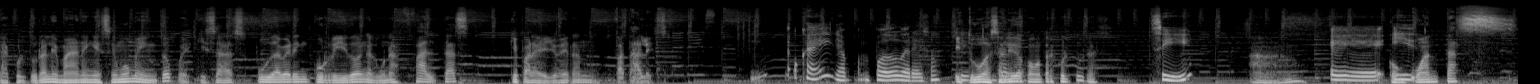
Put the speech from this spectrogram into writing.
la cultura alemana en ese momento, pues quizás pude haber incurrido en algunas faltas que para ellos eran fatales. Ok, ya puedo ver eso. ¿Y sí, tú has salido con otras culturas? Sí. Ah, eh, ¿con y- cuántas,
